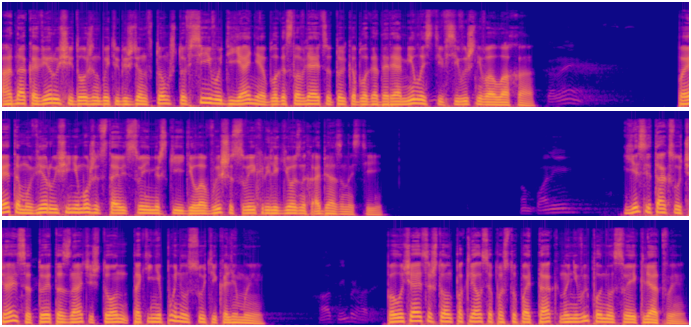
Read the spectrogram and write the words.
Однако верующий должен быть убежден в том, что все его деяния благословляются только благодаря милости Всевышнего Аллаха. Поэтому верующий не может ставить свои мирские дела выше своих религиозных обязанностей. Если так случается, то это значит, что он так и не понял сути калимы. Получается, что он поклялся поступать так, но не выполнил своей клятвы.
